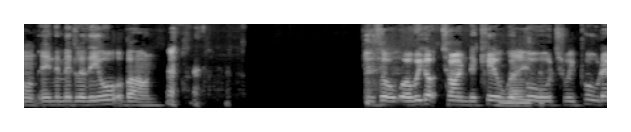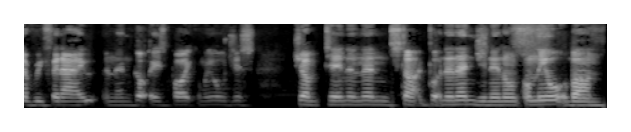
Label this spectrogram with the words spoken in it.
on in the middle of the autobahn. he thought, well, we got time to kill. We're bored, so we pulled everything out and then got his bike and we all just jumped in and then started putting an engine in on, on the autobahn.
